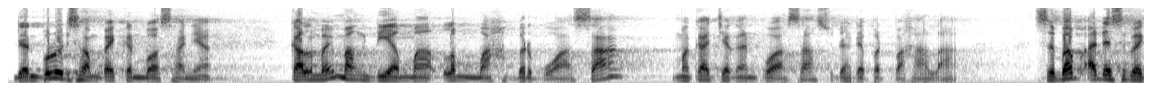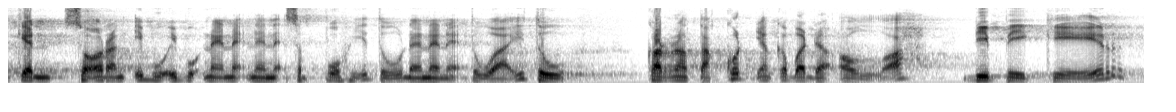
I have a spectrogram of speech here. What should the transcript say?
Dan perlu disampaikan bahwasanya kalau memang dia lemah berpuasa maka jangan puasa sudah dapat pahala. Sebab ada sebagian seorang ibu-ibu nenek-nenek sepuh itu nenek-nenek tua itu karena takutnya kepada Allah dipikir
